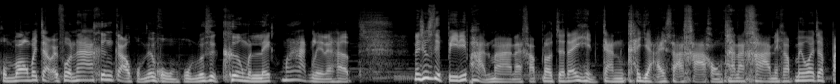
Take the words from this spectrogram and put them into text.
ผมลองไปจับ iPhone 5 เครื่องเก่าผมเนี่ยผมผมรู้สึกเครื่องมันเล็กมากเลยนะครับในช่วงสิปีที่ผ่านมานะครับเราจะได้เห็นการขยายสาขาของธนาคารนะครับไม่ว่าจะไป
